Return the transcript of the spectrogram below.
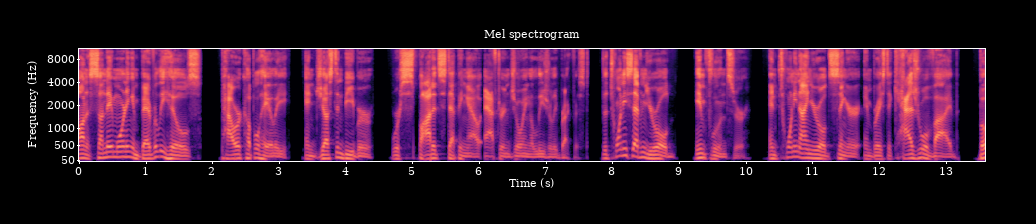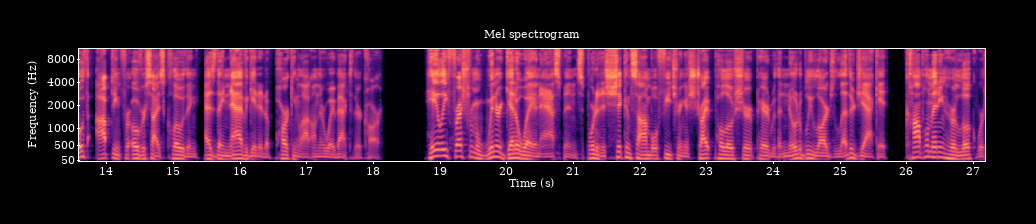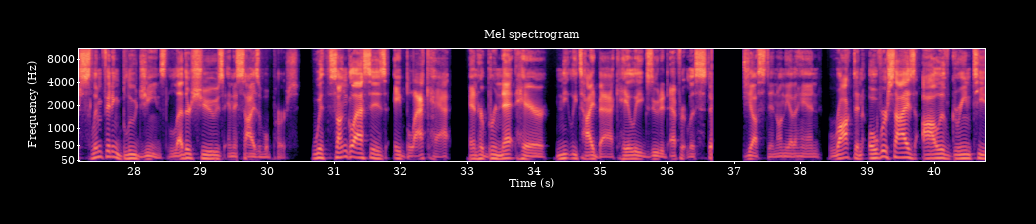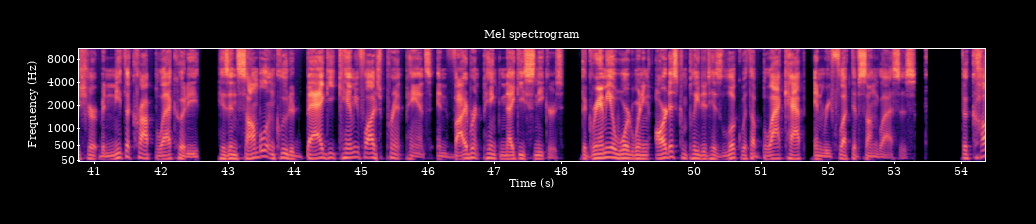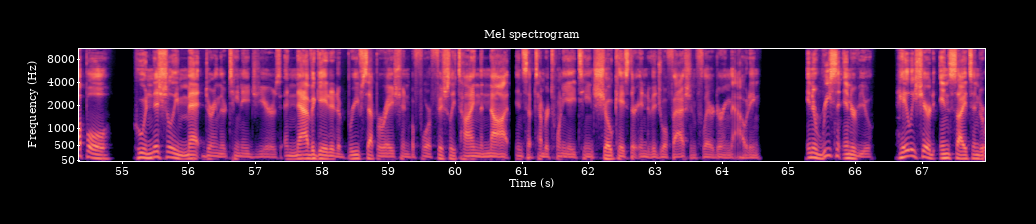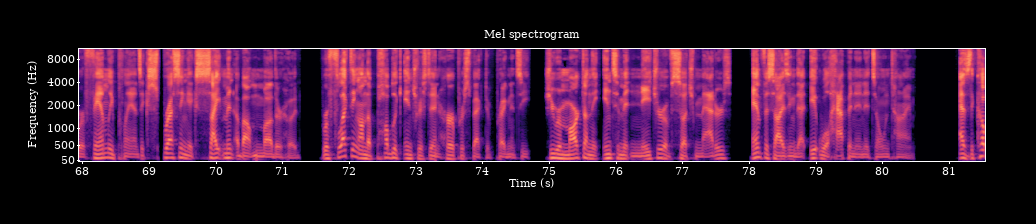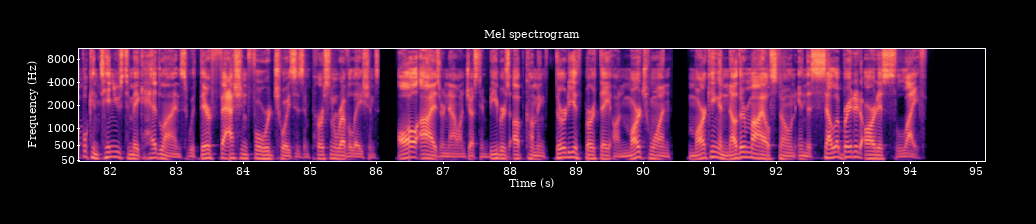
On a Sunday morning in Beverly Hills, power couple Hailey and Justin Bieber were spotted stepping out after enjoying a leisurely breakfast. The 27 year old influencer and 29 year old singer embraced a casual vibe, both opting for oversized clothing as they navigated a parking lot on their way back to their car. Hailey, fresh from a winter getaway in Aspen, sported a chic ensemble featuring a striped polo shirt paired with a notably large leather jacket. Complementing her look were slim fitting blue jeans, leather shoes, and a sizable purse. With sunglasses, a black hat, and her brunette hair neatly tied back, Hailey exuded effortless style. Justin, on the other hand, rocked an oversized olive green t shirt beneath a cropped black hoodie. His ensemble included baggy camouflage print pants and vibrant pink Nike sneakers. The Grammy Award winning artist completed his look with a black cap and reflective sunglasses. The couple, who initially met during their teenage years and navigated a brief separation before officially tying the knot in September 2018, showcased their individual fashion flair during the outing. In a recent interview, Hailey shared insights into her family plans, expressing excitement about motherhood. Reflecting on the public interest in her prospective pregnancy, she remarked on the intimate nature of such matters emphasizing that it will happen in its own time. As the couple continues to make headlines with their fashion forward choices and personal revelations, all eyes are now on Justin Bieber's upcoming 30th birthday on March 1, marking another milestone in the celebrated artist's life.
